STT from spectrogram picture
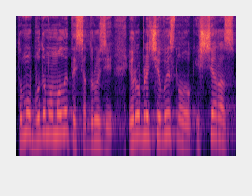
Тому будемо молитися, друзі, і роблячи висновок, і ще раз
